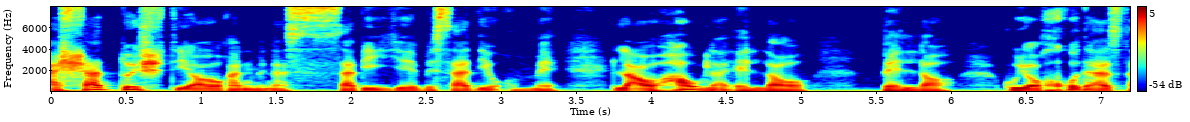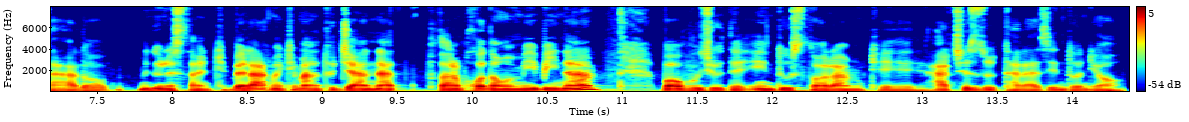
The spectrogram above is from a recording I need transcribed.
اشد و اشتیاقا من السبیه به صدی امه لا حول الا بالله گویا خود از تعالی می‌دونستن که به رغم که من تو جنت دارم خودم رو می‌بینم با وجود این دوست دارم که هرچه زودتر از این دنیا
